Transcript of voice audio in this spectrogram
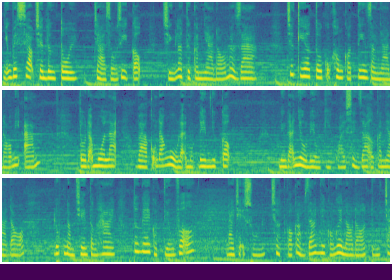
Những vết sẹo trên lưng tôi Chả giấu gì cậu, Chính là từ căn nhà đó mà ra. Trước kia tôi cũng không có tin rằng nhà đó bị ám. Tôi đã mua lại và cũng đã ngủ lại một đêm như cậu. Nhưng đã nhiều điều kỳ quái xảy ra ở căn nhà đó. Lúc nằm trên tầng 2 Tôi nghe có tiếng vỡ. Đang chạy xuống, chợt có cảm giác như có người nào đó túm chặt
